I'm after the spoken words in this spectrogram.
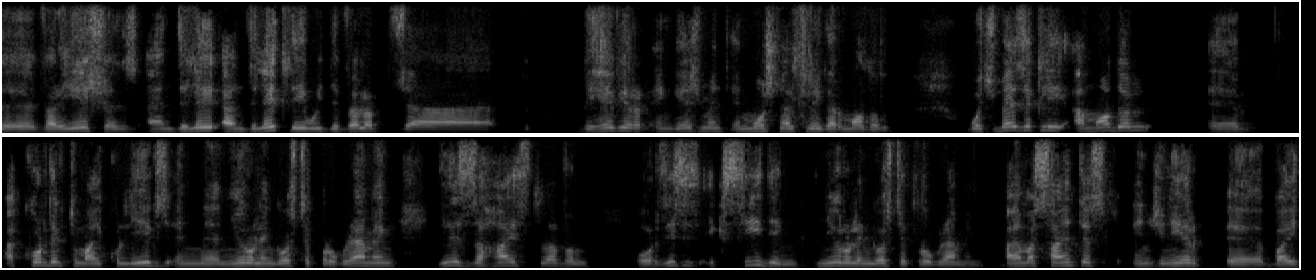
uh, variations and, la- and lately we developed the behavioral engagement emotional trigger model, which basically a model um, according to my colleagues in uh, neurolinguistic programming, this is the highest level or this is exceeding neurolinguistic programming. I'm a scientist engineer uh, by,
